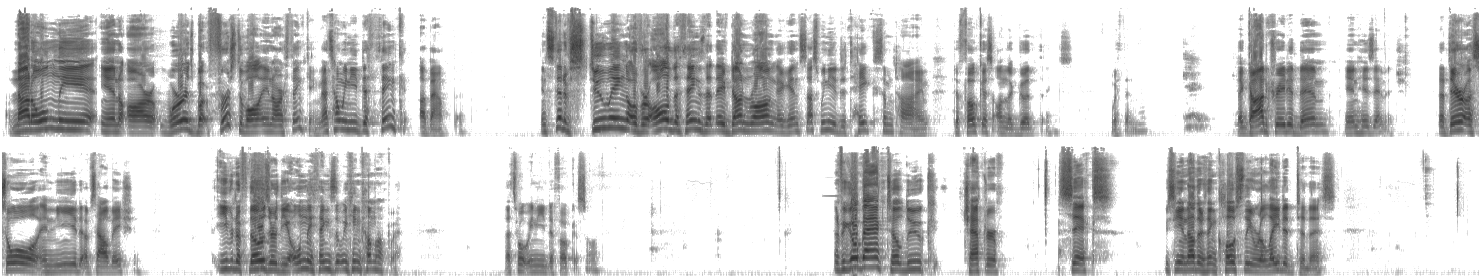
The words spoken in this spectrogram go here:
not only in our words, but first of all in our thinking. That's how we need to think about them. Instead of stewing over all the things that they've done wrong against us, we need to take some time to focus on the good things within them. That God created them in His image. That they're a soul in need of salvation. Even if those are the only things that we can come up with. That's what we need to focus on. And if we go back to Luke chapter 6, we see another thing closely related to this.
